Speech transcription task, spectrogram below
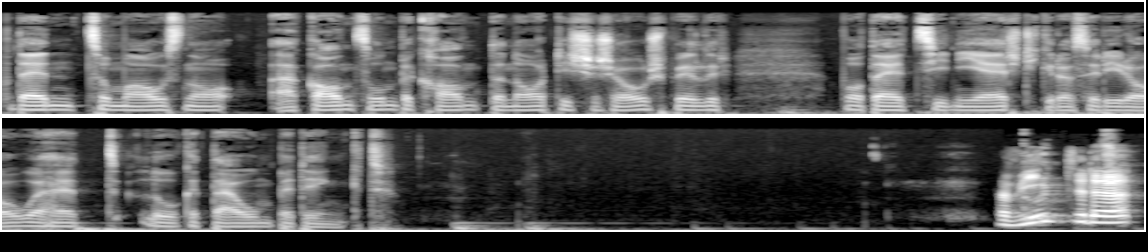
und dann zumals noch einen ganz unbekannten nordischen Schauspieler, der dort seine erste größere Rolle hat, schaut auch unbedingt. Ein weiterer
